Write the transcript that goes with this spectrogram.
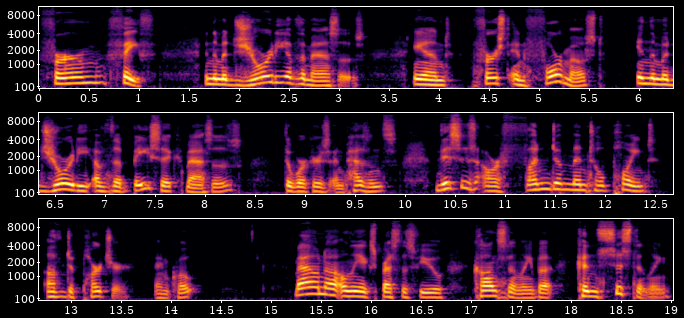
firm faith in the majority of the masses, and first and foremost, in the majority of the basic masses, the workers and peasants, this is our fundamental point of departure. End quote. Mao not only expressed this view constantly, but consistently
